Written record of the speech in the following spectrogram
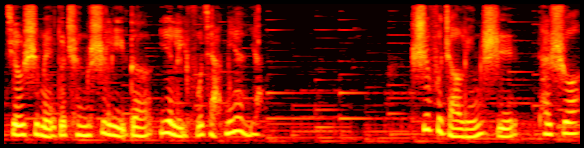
就是每个城市里的夜里服假面呀。师傅找零食，他说：“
